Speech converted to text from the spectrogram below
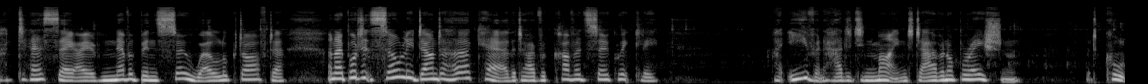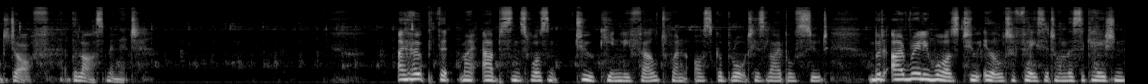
I dare say I have never been so well looked after, and I put it solely down to her care that I've recovered so quickly. I even had it in mind to have an operation, but called it off at the last minute. I hope that my absence wasn't too keenly felt when Oscar brought his libel suit, but I really was too ill to face it on this occasion,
